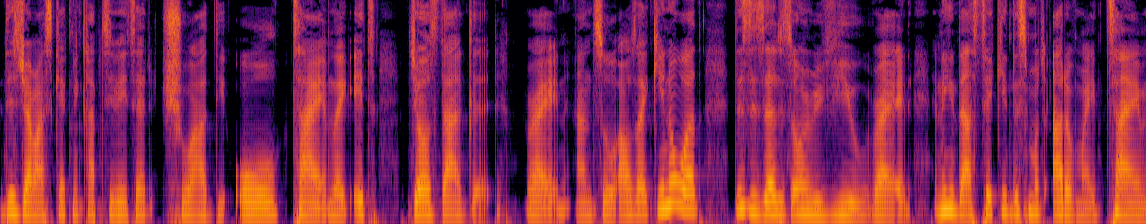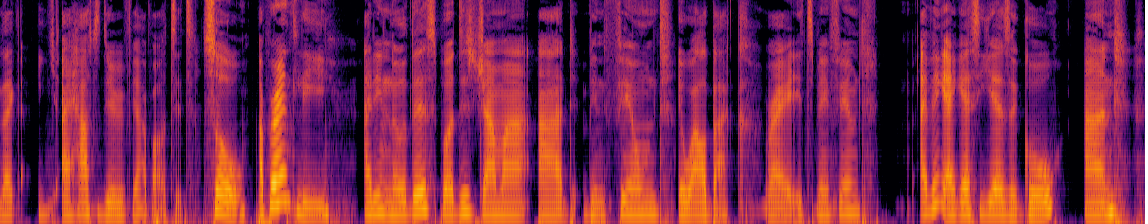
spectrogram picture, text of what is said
this drama has kept me captivated throughout the whole time. Like it's just that good right? And so i was like you know what? This deserves its own review right? Anything that's taking this much out of my time like i have to do a review about it. So apparently I didn't know this, but this drama had been filmed a while back, right? It's been filmed, I think, I guess, years ago, and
